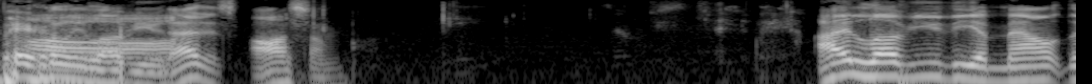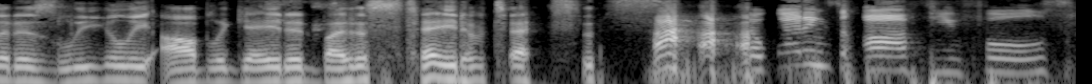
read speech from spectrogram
barely Aw. love you. That is awesome. I love you the amount that is legally obligated by the state of Texas. The wedding's off, you fools.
